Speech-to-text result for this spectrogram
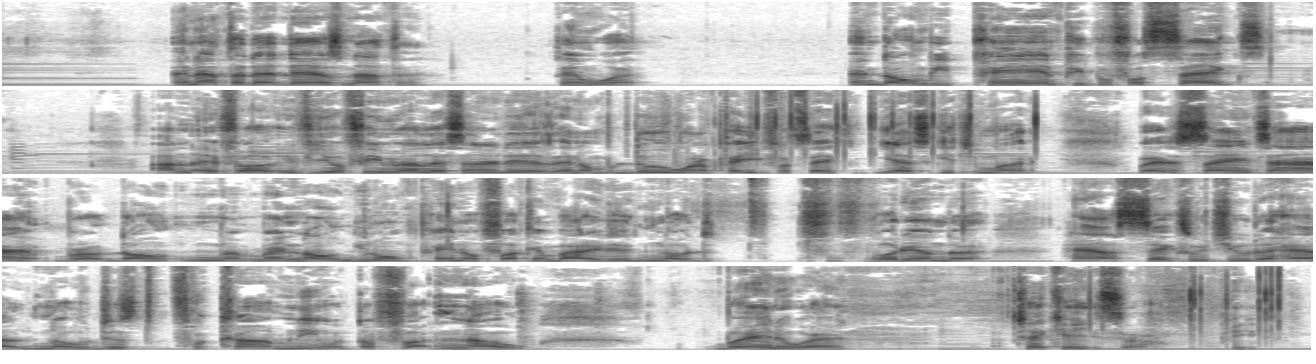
And after that, there's nothing. Then what? And don't be paying people for sex. I, if uh, if you're a female listener to this and a dude want to pay you for sex, yes, get your money. But at the same time, bro, don't no, no, you don't pay no fucking body to you know for them to have sex with you to have you know just for company. What the fuck? No. But anyway, take care of yourself. Peace.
